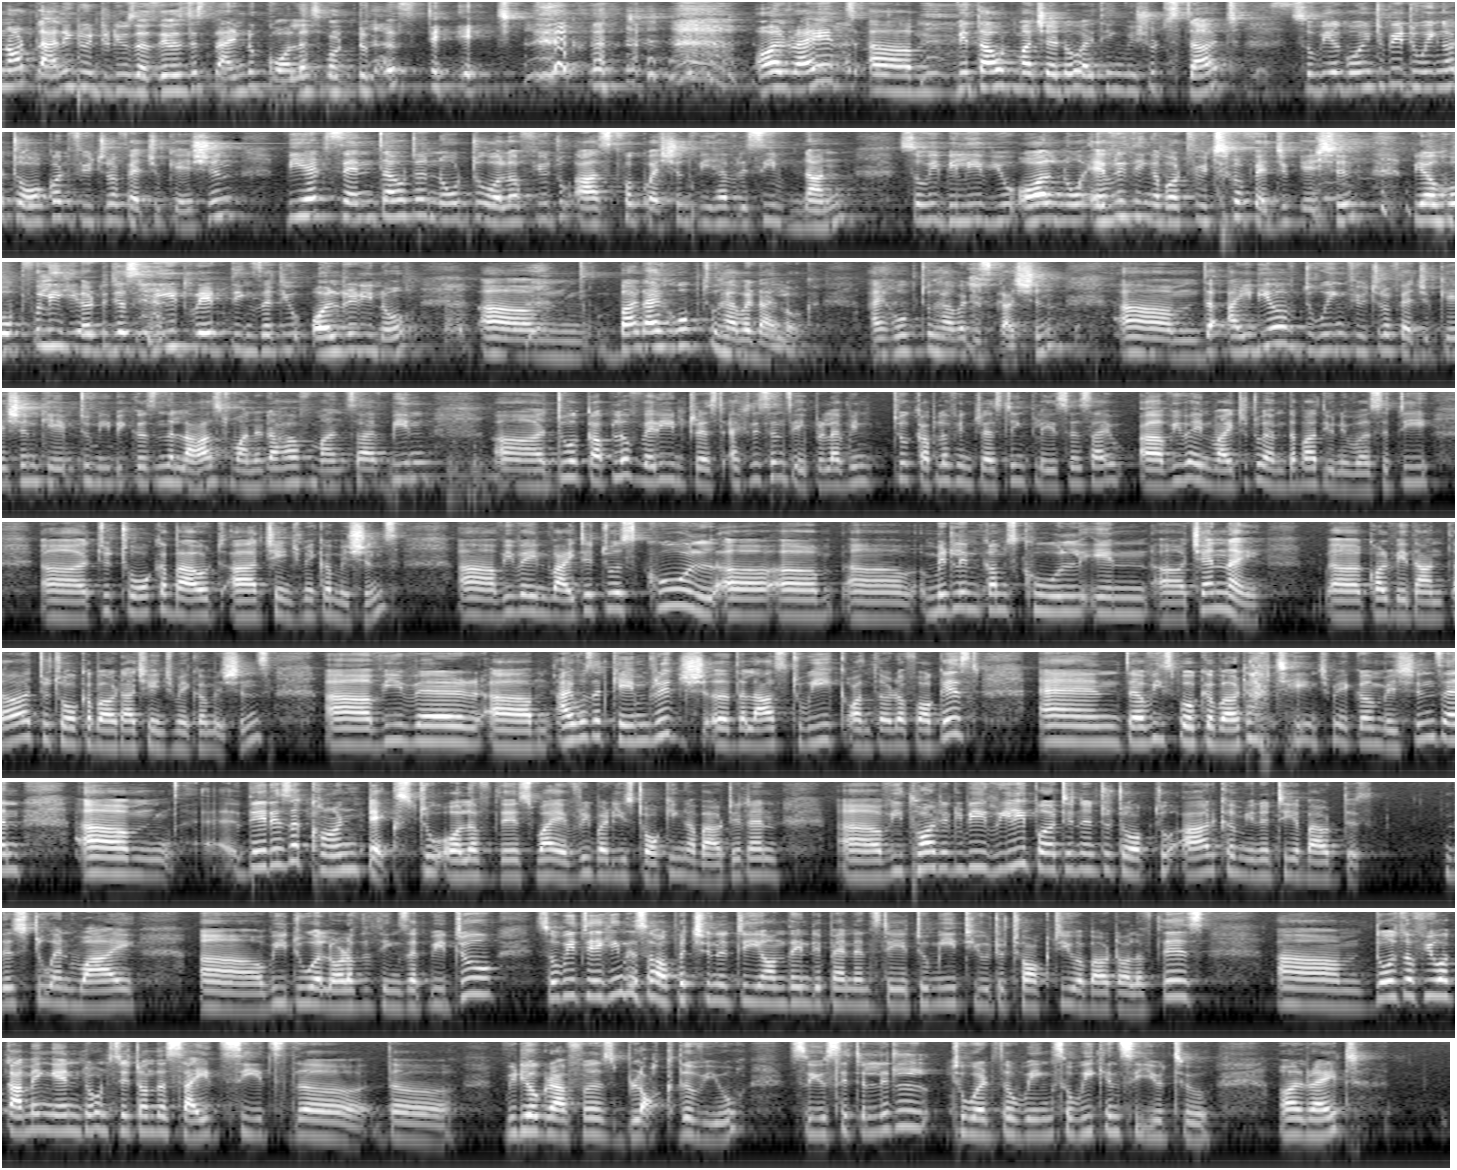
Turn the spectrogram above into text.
not planning to introduce us. They were just planning to call us onto the stage. All right. Um, without much ado, I think we should start. So we are going to be doing a talk on future of education. We had sent out a note to all of you to ask for questions. We have received none. So we believe you all know everything about future of education. we are hopefully here to just reiterate things that you already know. Um, but I hope to have a dialogue. I hope to have a discussion. Um, the idea of doing Future of Education came to me because in the last one and a half months, I've been uh, to a couple of very interesting, actually since April, I've been to a couple of interesting places. I, uh, we were invited to Ahmedabad University uh, to talk about our Changemaker missions. Uh, we were invited to a school, uh, um, uh, middle income school in Chennai, uh, called Vedanta to talk about our Changemaker missions. Uh, we were, um, I was at Cambridge uh, the last week on 3rd of August, and uh, we spoke about our Changemaker missions. And um, there is a context to all of this, why everybody is talking about it. And uh, we thought it would be really pertinent to talk to our community about this this too and why uh, we do a lot of the things that we do. So we're taking this opportunity on the Independence Day to meet you, to talk to you about all of this. Um, those of you who are coming in, don't sit on the side seats. The, the videographers block the view. So you sit a little towards the wing so we can see you too. All right.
